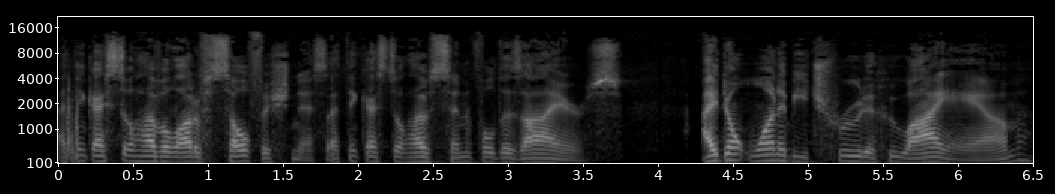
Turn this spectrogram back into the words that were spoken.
I think I still have a lot of selfishness. I think I still have sinful desires. I don't want to be true to who I am.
